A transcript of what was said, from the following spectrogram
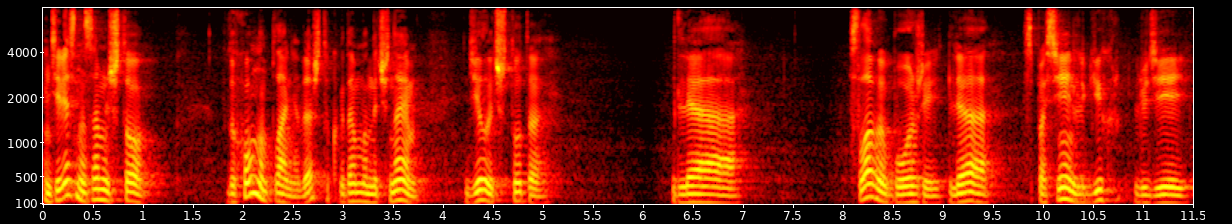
Интересно, на самом деле, что в духовном плане, да, что когда мы начинаем делать что-то для славы Божьей, для спасения других людей,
